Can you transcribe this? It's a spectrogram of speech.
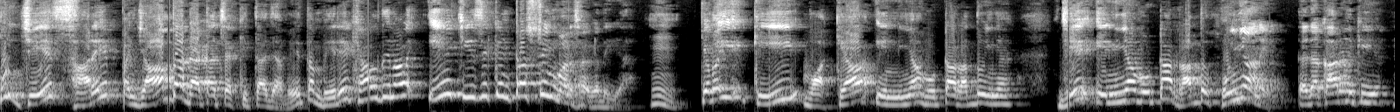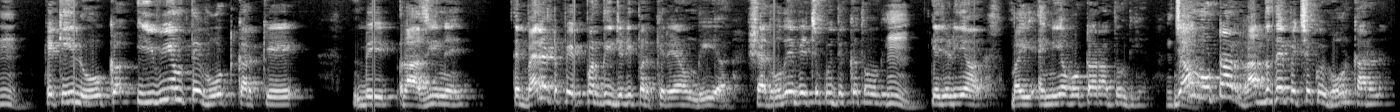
ਹੁਣ ਜੇ ਸਾਰੇ ਪੰਜਾਬ ਦਾ ਡਾਟਾ ਚੈੱਕ ਕੀਤਾ ਜਾਵੇ ਤਾਂ ਮੇਰੇ ਖਿਆਲ ਦੇ ਨਾਲ ਇਹ ਚੀਜ਼ ਇੱਕ ਇੰਟਰਸਟਿੰਗ ਬਣ ਸਕਦੀ ਆ। ਹੂੰ। ਕਿ ਬਈ ਕੀ ਵਾਕਿਆ ਇੰਨੀਆਂ ਵੋਟਾਂ ਰੱਦ ਹੋਈਆਂ? ਜੇ ਇੰਨੀਆਂ ਵੋਟਾਂ ਰੱਦ ਹੋਈਆਂ ਨੇ ਤਾਂ ਇਹਦਾ ਕਾਰਨ ਕੀ ਹੈ ਹੂੰ। ਕਿ ਕੀ ਲੋਕ ਈਵੀਐਮ ਤੇ ਵੋਟ ਕਰਕੇ ਵੀ ਰਾਜ਼ੀ ਨੇ? ਤੇ ਬੈਲਟ ਪੇਪਰ ਦੀ ਜਿਹੜੀ ਪ੍ਰਕਿਰਿਆ ਹੁੰਦੀ ਆ ਸ਼ਾਇਦ ਉਹਦੇ ਵਿੱਚ ਕੋਈ ਦਿੱਕਤ ਆਉਂਦੀ। ਕਿ ਜਿਹੜੀਆਂ ਬਈ ਇੰਨੀਆਂ ਵੋਟਾਂ ਰੱਦ ਹੁੰਦੀਆਂ? ਜਾਂ। ਵੋਟਾਂ ਰੱਦ ਦੇ ਪਿੱਛੇ ਕੋਈ ਹੋਰ ਕਾਰਨ ਹੈ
